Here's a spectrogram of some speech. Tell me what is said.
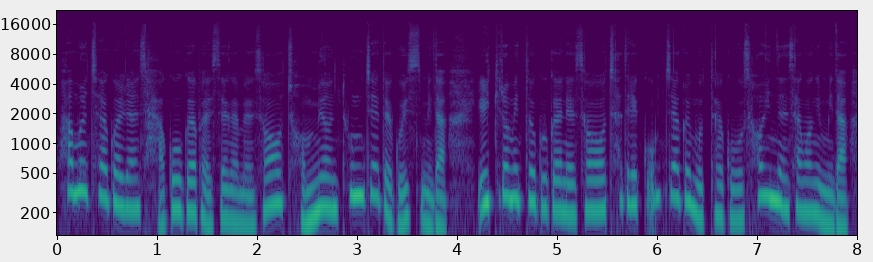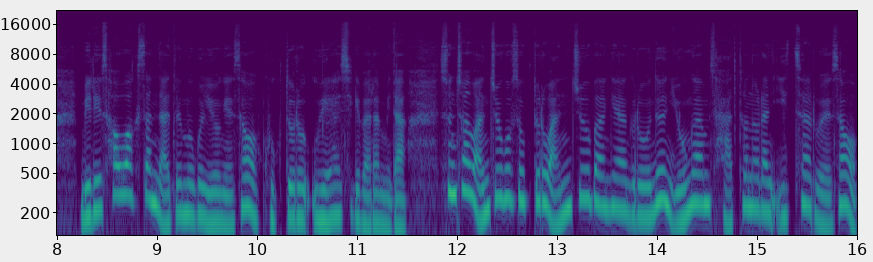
화물차 관련 사고가 발생하면서 전면 통제되고 있습니다. 1km 구간에서 차들이 꼼짝을 못하고 서 있는 상황입니다. 미리 서확산 나들목을 이용해서 국도로 우회하시기 바랍니다. 순천 완주고속도로 완주 방향으로는 용암 4터널 안 2차로에서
